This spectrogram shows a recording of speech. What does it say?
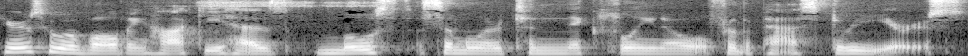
here's who evolving hockey has most similar to Nick Foligno for the past three years.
